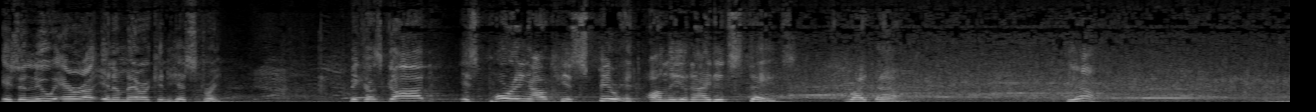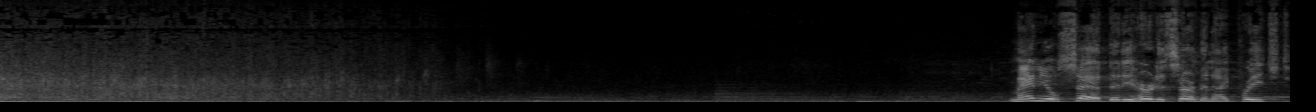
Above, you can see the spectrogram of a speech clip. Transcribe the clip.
is a new era in American history. Because God is pouring out his spirit on the United States right now. Yeah. Manuel said that he heard his sermon I preached.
